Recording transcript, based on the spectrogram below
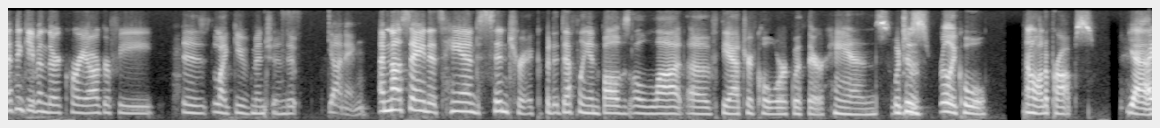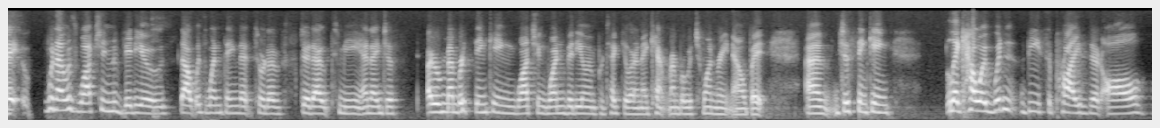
I think even their choreography is like you've mentioned it stunning. I'm not saying it's hand centric, but it definitely involves a lot of theatrical work with their hands, which mm-hmm. is really cool. And a lot of props. Yeah. I, when I was watching the videos, that was one thing that sort of stood out to me and I just I remember thinking, watching one video in particular, and I can't remember which one right now, but um, just thinking, like how I wouldn't be surprised at all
